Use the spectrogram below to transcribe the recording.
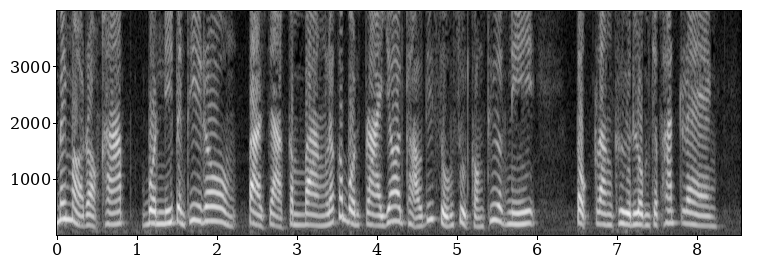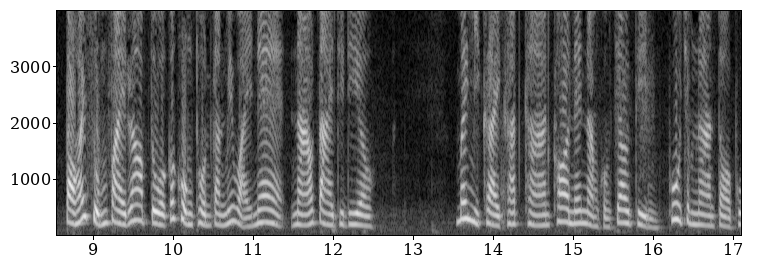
ไม่เหมาะหรอกครับ บนนี้เป็นที่โล่งป่าจากกำบัง แล้วก็บนปลายยอดเขาที่สูงสุดของเทือกนี้ ตกกลางคืนลมจะพัดแรง ต่อให้สุมไฟรอบตัวก็คงทนกันไม่ไหวแน่หนาวตายทีเดียว ไม่มีใครคัดค้านข้อแนะนำของเจ้าถิ่น ผู้ชำนาญต่อภู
